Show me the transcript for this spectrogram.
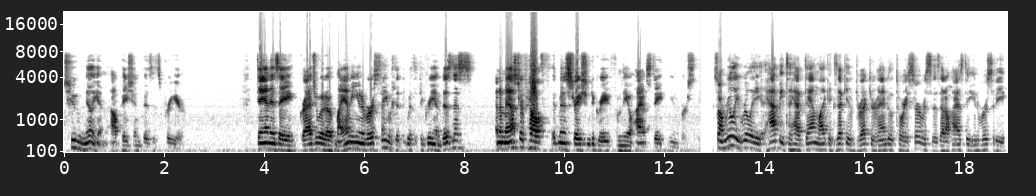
2 million outpatient visits per year. Dan is a graduate of Miami University with a, with a degree in business and a Master of Health Administration degree from The Ohio State University. So I'm really, really happy to have Dan Like, Executive Director of Ambulatory Services at Ohio State University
